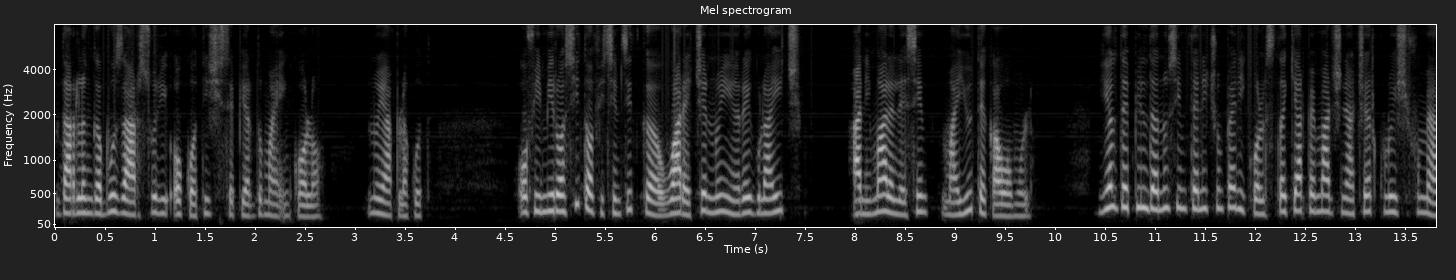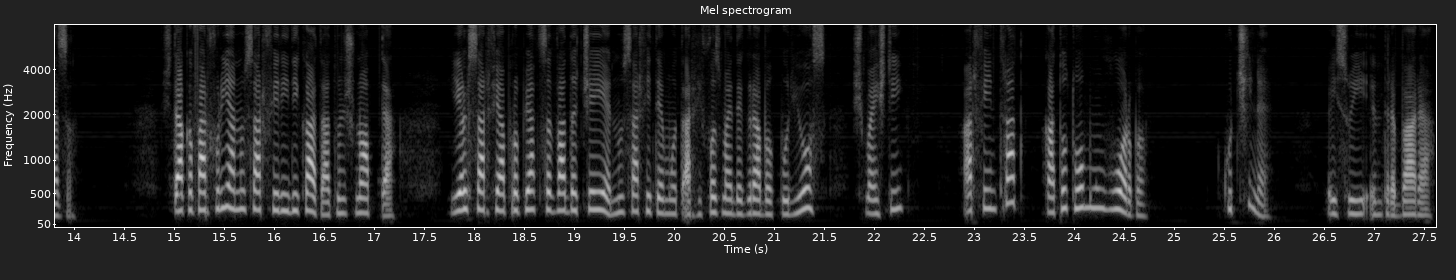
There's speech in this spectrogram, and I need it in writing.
dar lângă buza arsurii o coti și se pierdu mai încolo. Nu i-a plăcut. O fi mirosit, o fi simțit că oarece nu-i în regulă aici? Animalele simt mai iute ca omul. El, de pildă, nu simte niciun pericol, stă chiar pe marginea cercului și fumează. Și dacă farfuria nu s-ar fi ridicat atunci noaptea, el s-ar fi apropiat să vadă ce e, nu s-ar fi temut, ar fi fost mai degrabă curios și mai știi, ar fi intrat ca tot omul în vorbă. Cu cine? Îi sui întrebarea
